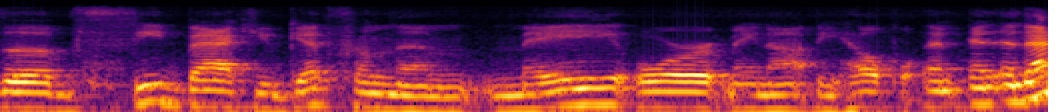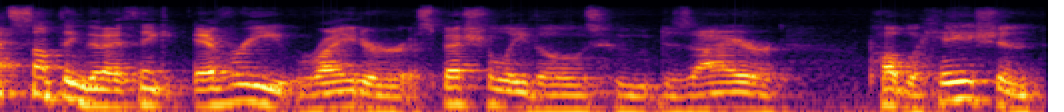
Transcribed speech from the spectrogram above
the feedback you get from them may or may not be helpful. And, and, and that's something that I think every writer, especially those who desire publication,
